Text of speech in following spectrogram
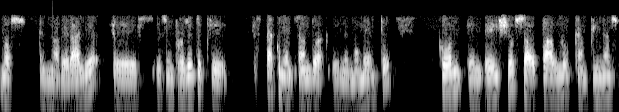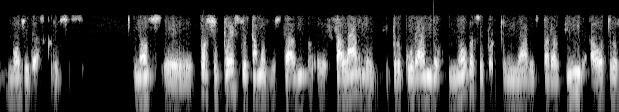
nós em Veralia, é, é um projeto que está começando no momento com o eixo São Paulo, Campinas, Mogi das Cruzes. Nos, eh, por supuesto, estamos buscando, eh, falando y procurando nuevas oportunidades para ir a otros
